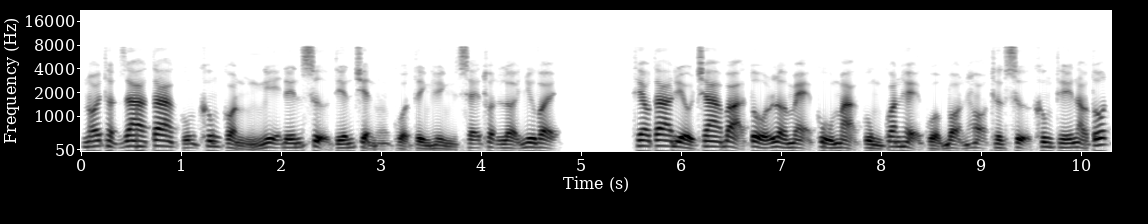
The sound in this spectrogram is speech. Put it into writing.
Nói thật ra ta cũng không còn nghĩ đến sự tiến triển của tình hình sẽ thuận lợi như vậy theo ta điều tra bạ tổ lờ mẹ cù mạ cùng quan hệ của bọn họ thực sự không thế nào tốt,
